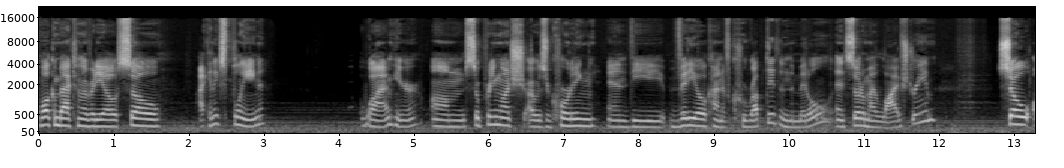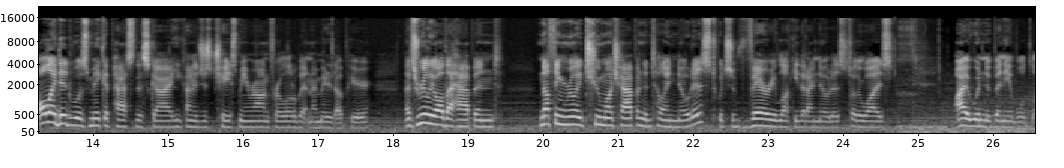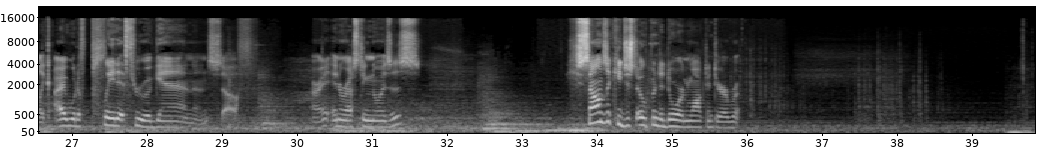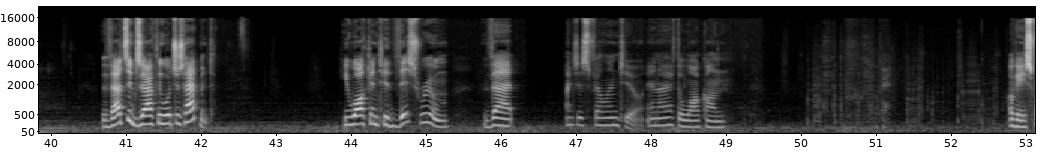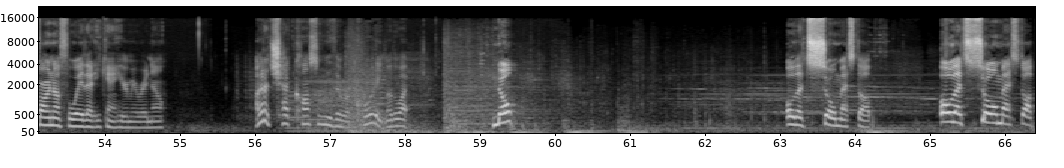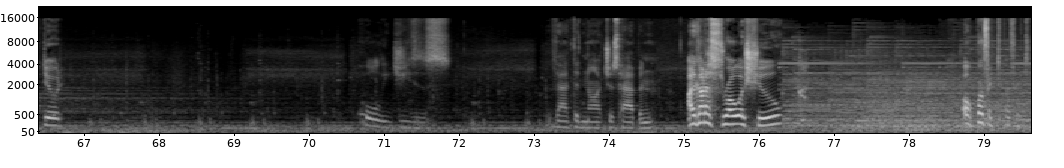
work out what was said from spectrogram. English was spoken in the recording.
Welcome back to another video. So, I can explain why I'm here. Um, so pretty much I was recording and the video kind of corrupted in the middle, and so did my live stream. So all I did was make it past this guy. He kind of just chased me around for a little bit, and I made it up here. That's really all that happened. Nothing really too much happened until I noticed, which is very lucky that I noticed. Otherwise, I wouldn't have been able to, like, I would have played it through again and stuff. Alright, interesting noises. He sounds like he just opened a door and walked into a room. That's exactly what just happened. He walked into this room that I just fell into, and I have to walk on. Okay. Okay, he's far enough away that he can't hear me right now. I gotta check constantly the recording, otherwise. Nope! Oh, that's so messed up. Oh, that's so messed up, dude. Holy Jesus. That did not just happen. I gotta throw a shoe? Oh, perfect, perfect.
